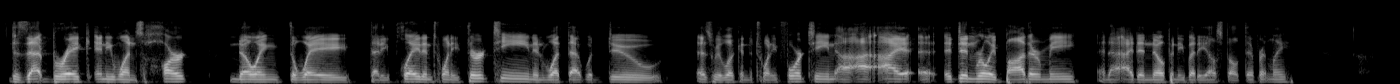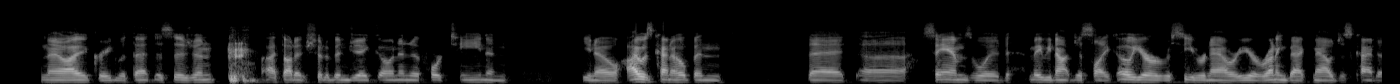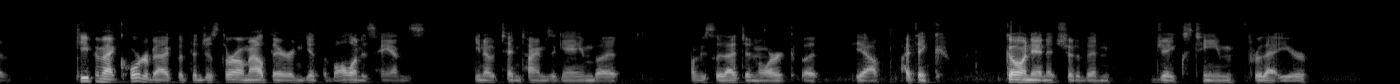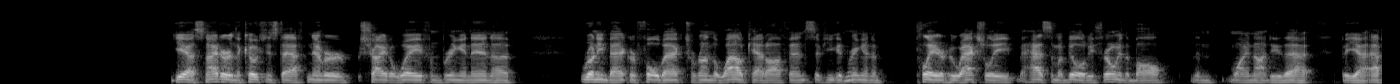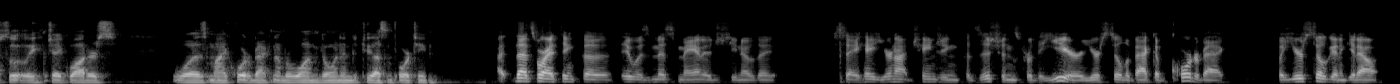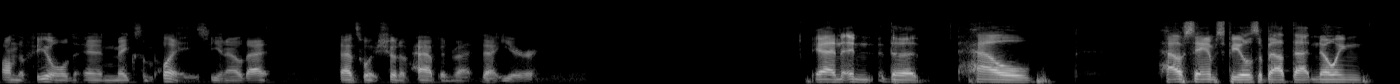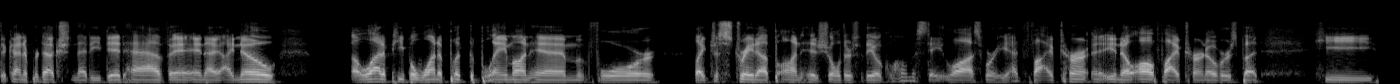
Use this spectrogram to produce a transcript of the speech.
Does that break anyone's heart knowing the way that he played in 2013 and what that would do as we look into 2014? I, I uh, it didn't really bother me, and I, I didn't know if anybody else felt differently. No, I agreed with that decision. I thought it should have been Jake going into 14, and you know, I was kind of hoping that uh, Sams would maybe not just like, oh, you're a receiver now or you're a running back now, just kind of keep him at quarterback, but then just throw him out there and get the ball in his hands, you know, 10 times a game. But obviously that didn't work. But yeah, I think going in, it should have been Jake's team for that year. Yeah, Snyder and the coaching staff never shied away from bringing in a running back or fullback to run the Wildcat offense. If you could bring in a player who actually has some ability throwing the ball, then why not do that? But yeah, absolutely. Jake Waters was my quarterback number one going into 2014. That's where I think the it was mismanaged. You know, they say, hey, you're not changing positions for the year. You're still the backup quarterback, but you're still going to get out on the field and make some plays. You know that that's what should have happened that, that year. Yeah, and and the how how Sams feels about that, knowing the kind of production that he did have, and I, I know a lot of people want to put the blame on him for like just straight up on his shoulders for the Oklahoma State loss, where he had five turn, uh, you know, all five turnovers, but he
